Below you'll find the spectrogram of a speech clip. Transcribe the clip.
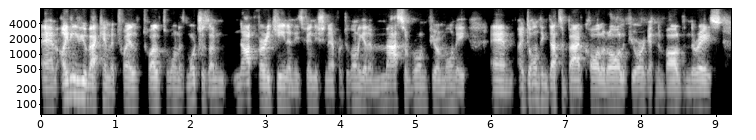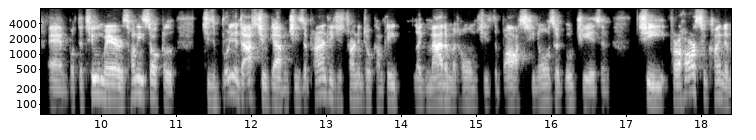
Um, I think if you back him at 12, 12 to 1, as much as I'm not very keen on his finishing effort, you're going to get a massive run for your money. Um, I don't think that's a bad call at all if you are getting involved in the race. Um, but the two mares, Honeysuckle, she's a brilliant attitude, Gavin. She's apparently just turned into a complete like madam at home. She's the boss. She knows how good she is. And she, for a horse who kind of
